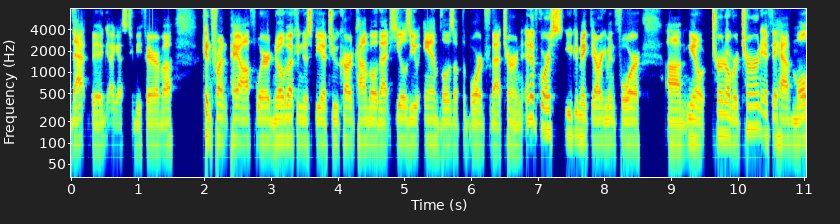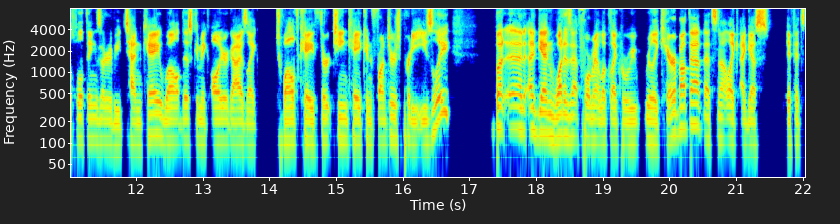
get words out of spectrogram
that big, I guess to be fair, of a confront payoff where Nova can just be a two card combo that heals you and blows up the board for that turn. And of course, you can make the argument for, um, you know, turn over turn if they have multiple things that are going to be 10K. Well, this can make all your guys like 12K, 13K confronters pretty easily. But uh, again, what does that format look like where we really care about that? That's not like, I guess, if it's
